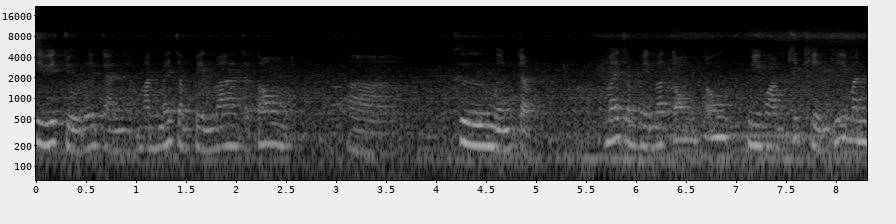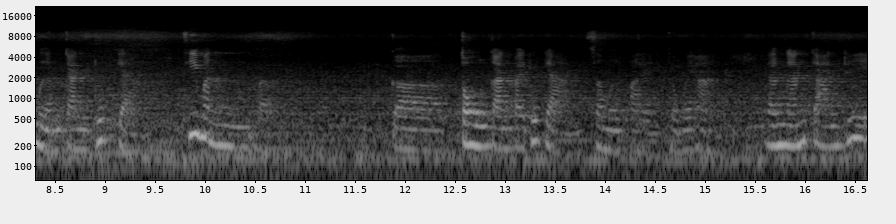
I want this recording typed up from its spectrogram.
ชีวิตอยู่ด้วยกันเนี่ยมันไม่จำเป็นว่าจะต้องออคือเหมือนกับไม่จำเป็นว่าต้องต้องมีความคิดเห็นที่มันเหมือนกันทุกอย่างที่มัน ตรงกันไปทุกอย่างเสมอไปถูกไหมคะดังนั้นการที่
